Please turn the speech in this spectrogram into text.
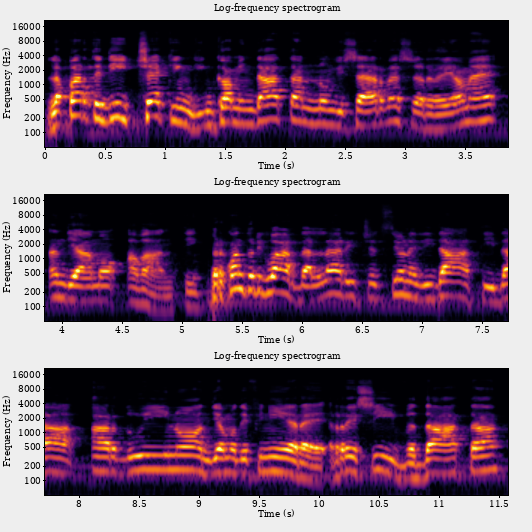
La parte di checking incoming data non vi serve, serve a me, andiamo avanti. Per quanto riguarda la ricezione di dati da Arduino andiamo a definire receive data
